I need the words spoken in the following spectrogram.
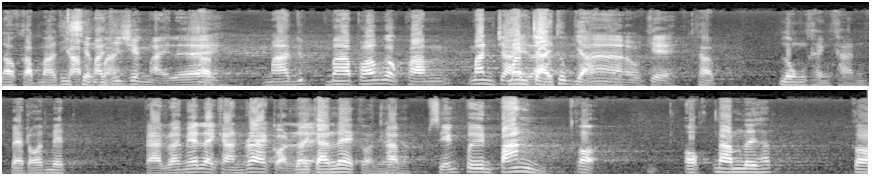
เรากลับมาๆที่กลัเชียงมาใหม่ที่เชียงใหม่เลครัย บ มามาพร้อมกับความมั่นใจมั่นใจแล้วทุกอย่างครับ โอเค ครับ ลงแข่งขัน 800 เมตร 800 เมตรรายการแรกก่อนเลยรายการแรกก่อนเลยคครัรับ บ เสียงปืนปังก็ออกนำเลยครับ ก็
